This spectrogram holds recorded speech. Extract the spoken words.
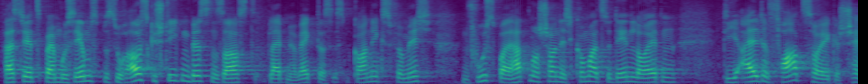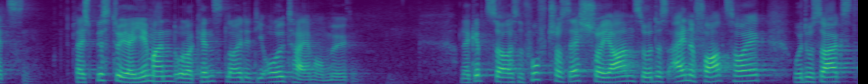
Falls du jetzt beim Museumsbesuch ausgestiegen bist und sagst, bleib mir weg, das ist gar nichts für mich, ein Fußball hat man schon, ich komme mal zu den Leuten, die alte Fahrzeuge schätzen. Vielleicht bist du ja jemand oder kennst Leute, die Oldtimer mögen. Und da gibt es so aus den 50er, 60er Jahren so das eine Fahrzeug, wo du sagst,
